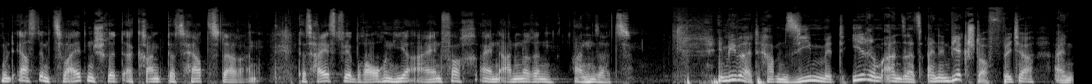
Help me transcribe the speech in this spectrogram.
Und erst im zweiten Schritt erkrankt das Herz daran. Das heißt, wir brauchen hier einfach einen anderen Ansatz. Inwieweit haben Sie mit Ihrem Ansatz einen Wirkstoff, welcher ein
